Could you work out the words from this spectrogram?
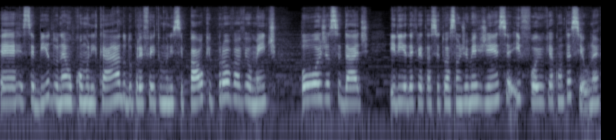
é, recebido, né, o comunicado do prefeito municipal que provavelmente hoje a cidade iria decretar situação de emergência e foi o que aconteceu, né?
